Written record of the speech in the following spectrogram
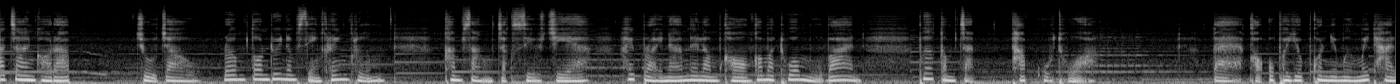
อาจารย์ขอรับชูเจ้าเริ่มต้นด้วยน้ำเสียงเคร่งครึมคำสั่งจากซิวเจียให้ปล่อยน้ำในลำคลองเข้ามาท่วมหมู่บ้าน พื่อกำจัดทัพอูทัว แต่เขาอพยพคนในเมืองไม่ทัน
